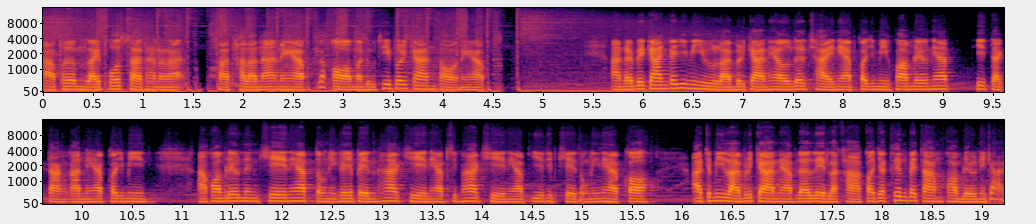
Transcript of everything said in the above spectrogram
อ่าเพิ่มไลฟ์โพสต์สาธารณะ สาธารณะนะครับ แล้วก็มาดูที่บริการต่อนะครับอ่าในบริการก็จะมีอยู่หลายบริการให้เราเลือกใช้นะครับก็จะมีความเร็วนะครับที่แตกต่างกันนะครับ ก็จะมีอ่าความเร็ว 1K นะครับ ตรงนี้ก็จะเป็น 5K นะครับ 15K นะครับ 20K ตรงนี้นะครับ ก็อาจจะมีหลายบริการนะครับ และเรทราคาก็จะขึ้นไปตามความเร็วในการ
